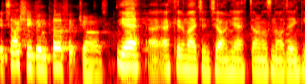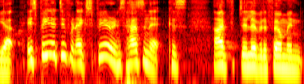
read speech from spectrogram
it's actually been perfect, Giles. Yeah, I, I, can imagine, John. Yeah, Donald's nodding. Yeah, it's been a different experience, hasn't it? Because I've delivered a film in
